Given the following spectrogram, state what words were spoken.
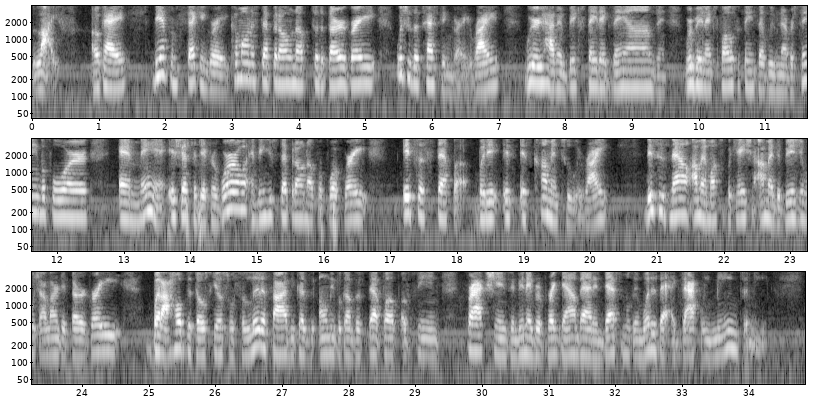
life. Okay? Then from second grade, come on and step it on up to the third grade, which is a testing grade, right? We're having big state exams and we're being exposed to things that we've never seen before. And man, it's just a different world. And then you step it on up for fourth grade it's a step up, but it, it's it's coming to it, right? This is now I'm at multiplication, I'm at division, which I learned in third grade. But I hope that those skills will solidify because it only becomes a step up of seeing fractions and being able to break down that in decimals and what does that exactly mean to me.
